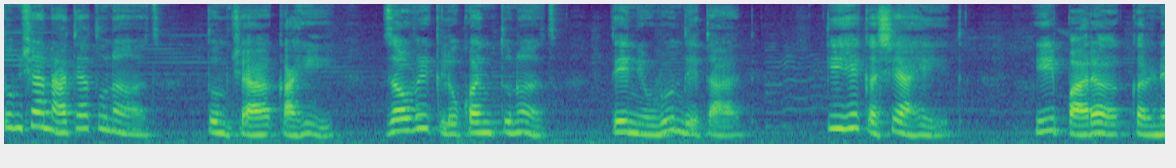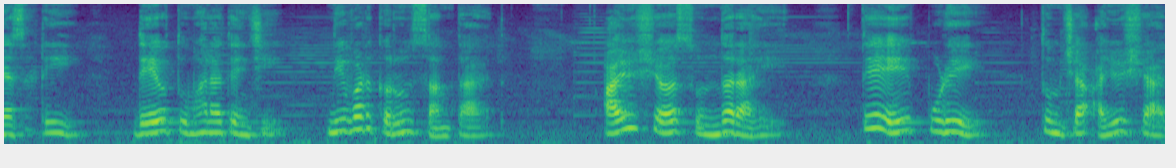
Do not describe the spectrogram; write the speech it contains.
तुमच्या नात्यातूनच तुमच्या काही जवळीक लोकांतूनच ते निवडून देतात की हे कसे आहेत. ही पारख करण्यासाठी देव तुम्हाला त्यांची निवड करून सांगतात. आयुष्य सुंदर आहे. ते पुढे तुमच्या आयुष्यात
